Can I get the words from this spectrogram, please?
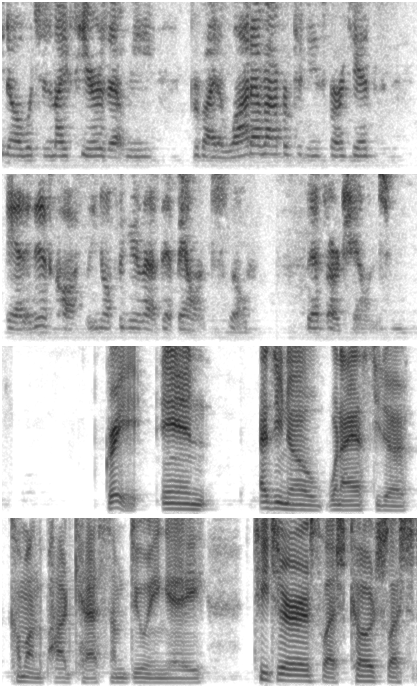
you know, which is nice here is that we provide a lot of opportunities for our kids and it is costly, you know, figuring out that balance. So that's our challenge. Great. And as you know, when I asked you to come on the podcast, I'm doing a teacher slash coach slash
